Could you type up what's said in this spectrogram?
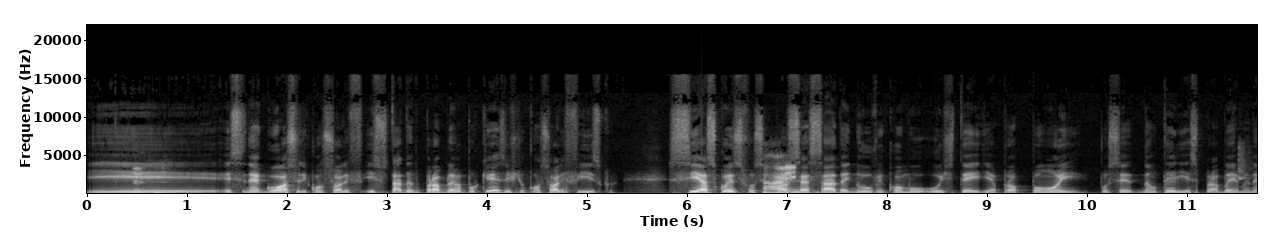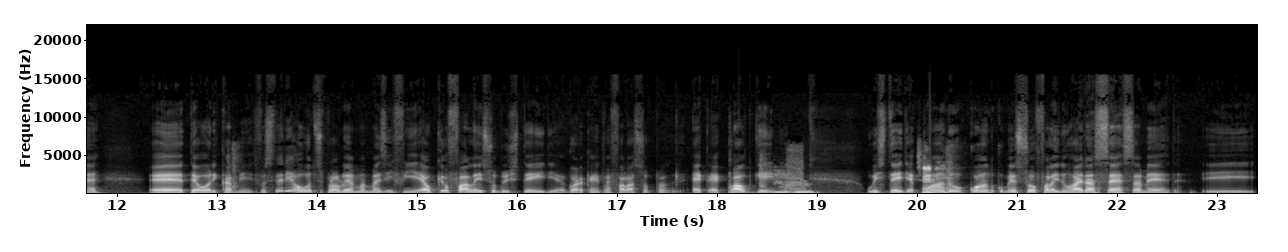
E uhum. esse negócio de console, isso está dando problema porque existe um console físico. Se as coisas fossem Ai. processadas em nuvem, como o Stadia propõe, você não teria esse problema, né? É, teoricamente. Você teria outros problemas, mas enfim, é o que eu falei sobre o Stadia, agora que a gente vai falar sobre é, é cloud gaming. Uhum. O Stadia, quando, quando começou, eu falei, não vai dar certo essa merda. E,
